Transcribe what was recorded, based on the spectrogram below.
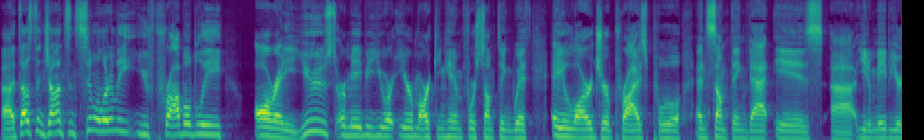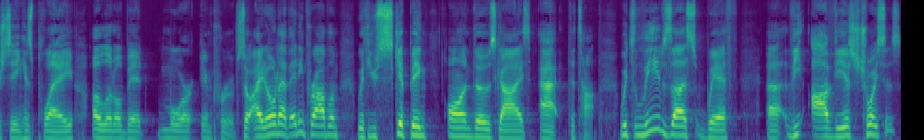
Uh, Dustin Johnson, similarly, you've probably already used, or maybe you are earmarking him for something with a larger prize pool and something that is, uh, you know, maybe you're seeing his play a little bit more improved. So I don't have any problem with you skipping on those guys at the top, which leaves us with uh, the obvious choices.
